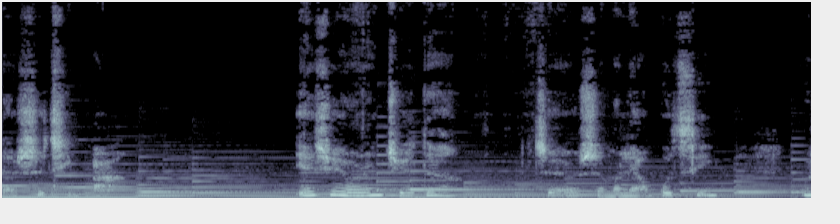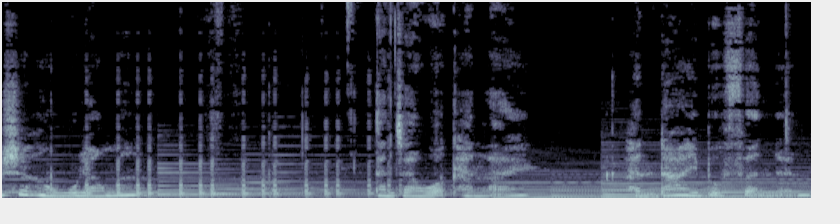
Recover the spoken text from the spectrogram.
的事情吧。也许有人觉得，这有什么了不起？不是很无聊吗？但在我看来，很大一部分人，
